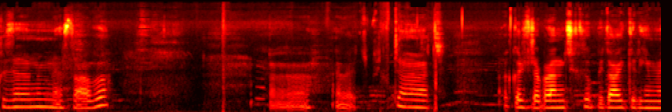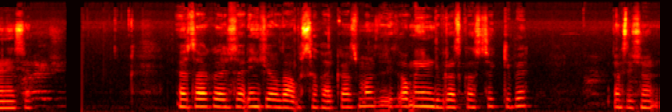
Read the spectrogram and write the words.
kuzenimin hesabı. Ee, evet bitti evet. Arkadaşlar ben çıkıp bir daha gireyim en. Evet arkadaşlar inşallah bu sefer kasmaz dedik ama yine de biraz kasacak gibi. Gerçekten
